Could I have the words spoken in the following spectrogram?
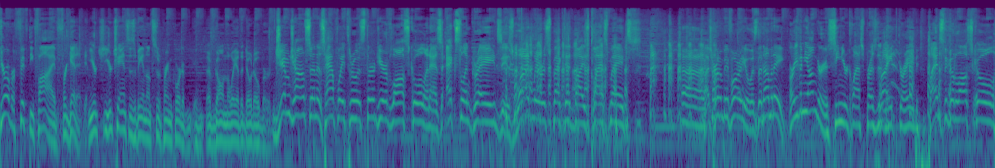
you're over 55, forget it. Your your chances of being on the Supreme Court have, have gone the way of the dodo bird. Jim Johnson is halfway through his third year of law school and has excellent grades, is widely respected by his classmates. Uh, I put him before you as the nominee. Or even younger, senior class president Right. in eighth grade. Plans to go to law school.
